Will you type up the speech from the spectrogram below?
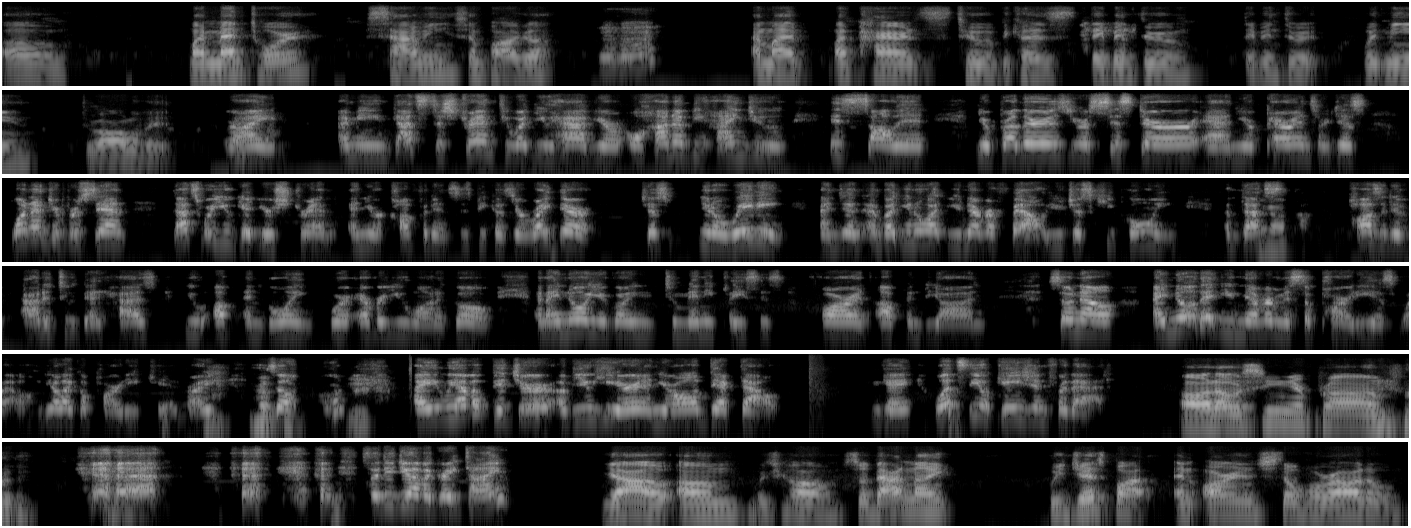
um my mentor Sammy Sampaga, mm-hmm. and my my parents too, because they've been through they've been through it with me through all of it. Right. I mean, that's the strength to what you have. Your ohana behind you is solid. Your brothers, your sister, and your parents are just 100%. That's where you get your strength and your confidence is because they're right there, just you know, waiting. And then, and but you know what? You never fail. You just keep going, and that's yeah positive attitude that has you up and going wherever you want to go. And I know you're going to many places far and up and beyond. So now I know that you never miss a party as well. You're like a party kid, right? So I we have a picture of you here and you're all decked out. Okay. What's the occasion for that? Oh, that was senior prom. so did you have a great time? Yeah, um, what you call? So that night we just bought an orange Silverado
